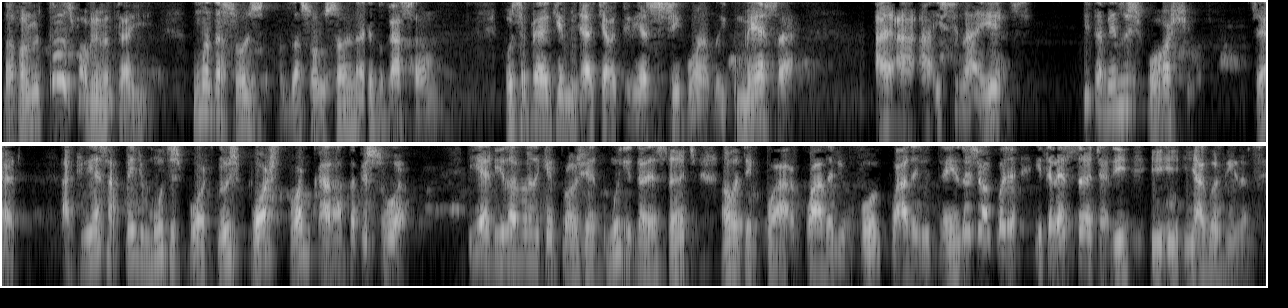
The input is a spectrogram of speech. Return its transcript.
Nós falamos todos os problemas que tá aí. Uma das, soluções, é na educação. Você pega aquele, aquela criança de 5 anos e começa a, a, a, ensinar eles. E também no esporte, certo? A criança aprende muito esporte. No esporte forma o caráter da pessoa. E ali nós vamos aquele projeto muito interessante, onde vai ter quadra de voo, quadra de treino. Isso é uma coisa interessante ali em, em Águas Lindas.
